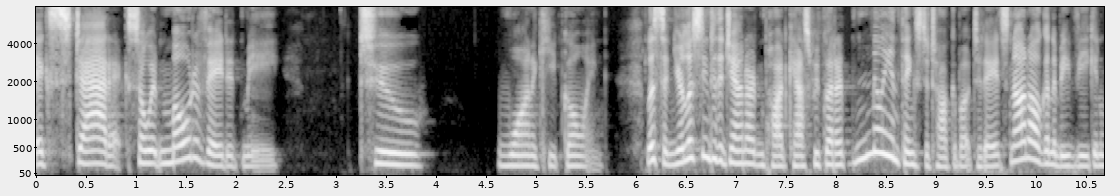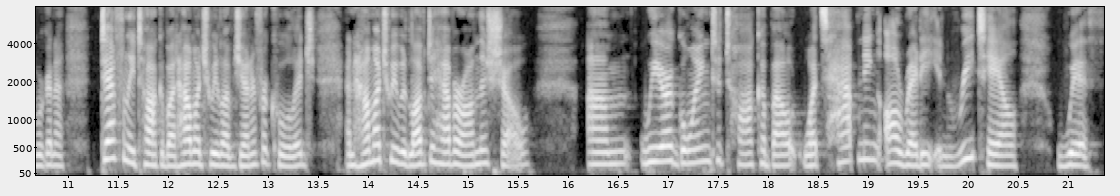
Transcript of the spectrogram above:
ecstatic. So it motivated me to want to keep going. Listen, you're listening to the Jann Arden podcast. We've got a million things to talk about today. It's not all going to be vegan. We're going to definitely talk about how much we love Jennifer Coolidge and how much we would love to have her on this show. Um, we are going to talk about what's happening already in retail with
